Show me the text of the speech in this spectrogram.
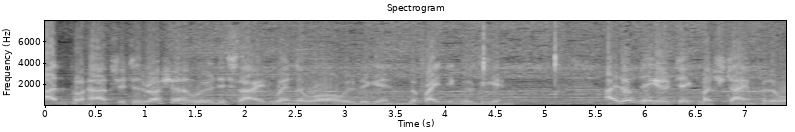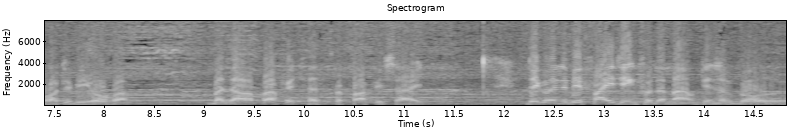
and perhaps it is Russia who will decide when the war will begin, the fighting will begin. I don't think it will take much time for the war to be over, but our prophet has prophesied they're going to be fighting for the mountain of gold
